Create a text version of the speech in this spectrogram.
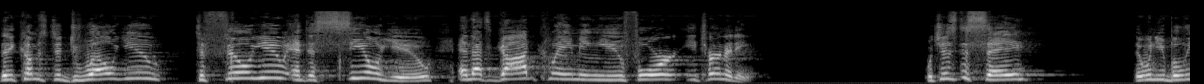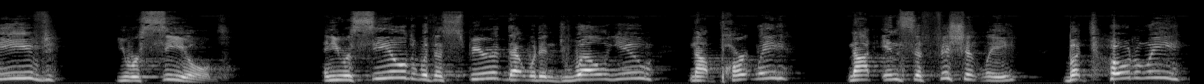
That He comes to dwell you, to fill you, and to seal you, and that's God claiming you for eternity. Which is to say that when you believed, you were sealed. And you were sealed with a spirit that would indwell you, not partly, not insufficiently, but totally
